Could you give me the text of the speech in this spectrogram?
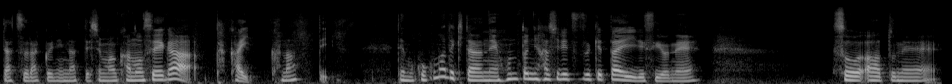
脱落になってしまう可能性が高いかなっていう。でもここまで来たらね本当に走り続けたいですよね。そうあとね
